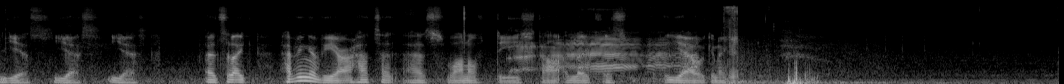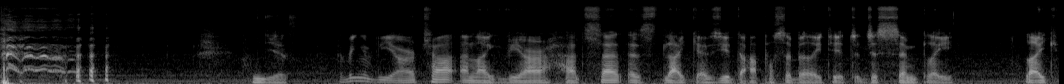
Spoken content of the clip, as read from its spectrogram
Yes, yes, yes. It's like having a VR headset as one of these. Like, it's, yeah, we're gonna get. yes. Having a VR chat and like VR headset is like gives you that possibility to just simply, like,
